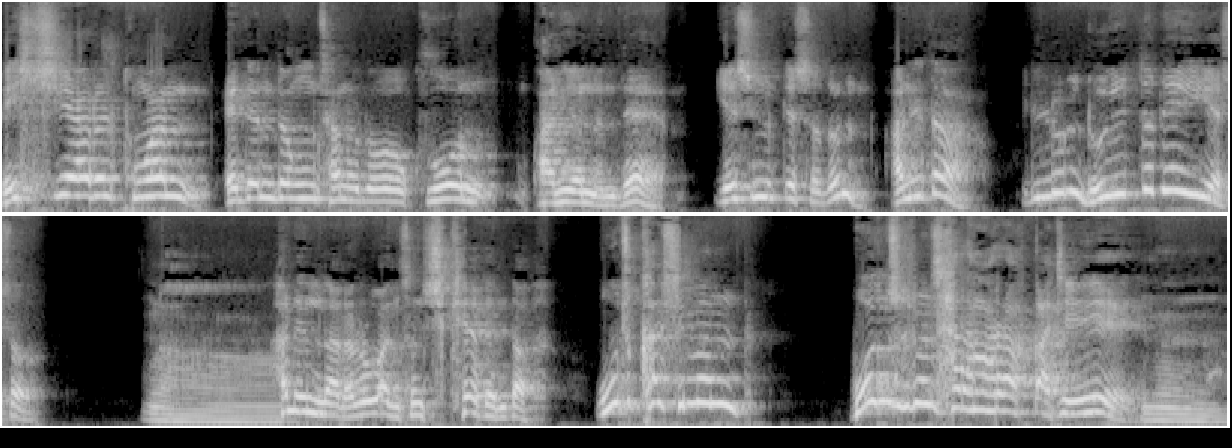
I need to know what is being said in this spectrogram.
메시아를 통한 에덴 동산으로 구원관이었는데 예수님께서는 아니다. 인류 너희들에 의해서 아. 하나님 나라를 완성시켜야 된다. 오죽하시면 원수를 사랑하라까지 음.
